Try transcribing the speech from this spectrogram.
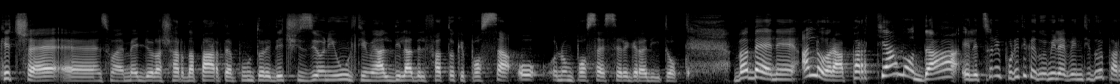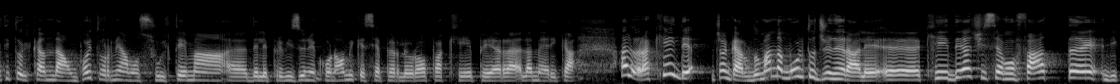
che c'è, eh, insomma è meglio lasciare da parte appunto le decisioni ultime al di là del fatto che possa o non possa essere gradito. Va bene, allora partiamo da elezioni politiche 2022, partito il countdown, poi torniamo sul tema eh, delle previsioni economiche sia per l'Europa che per l'America. Allora, che idea, Giancarlo, domanda molto generale, eh, che idea ci siamo, fatte di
